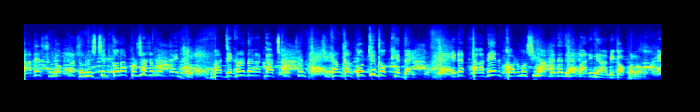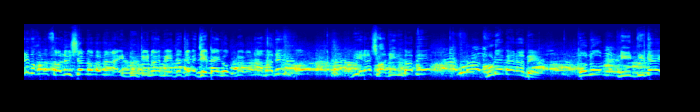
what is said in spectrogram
তাদের সুরক্ষা সুনিশ্চিত করা প্রশাসনের দায়িত্ব বা যেখানে তারা কাজ করছেন, সেখানকার কর্তৃপক্ষের দায়িত্ব। এটা তাদের কর্মসীমা বেঁধে দিতে পারি না আমি কখনো। এটা তো কোনো সলিউশন হলো না। নাইট ডিউটি নয়, মেয়েদের জন্য যেটাই হোক না কেন, আমাদের মেয়েরা স্বাধীনভাবে বেড়াবে কোনো নির্দ্বিধায়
